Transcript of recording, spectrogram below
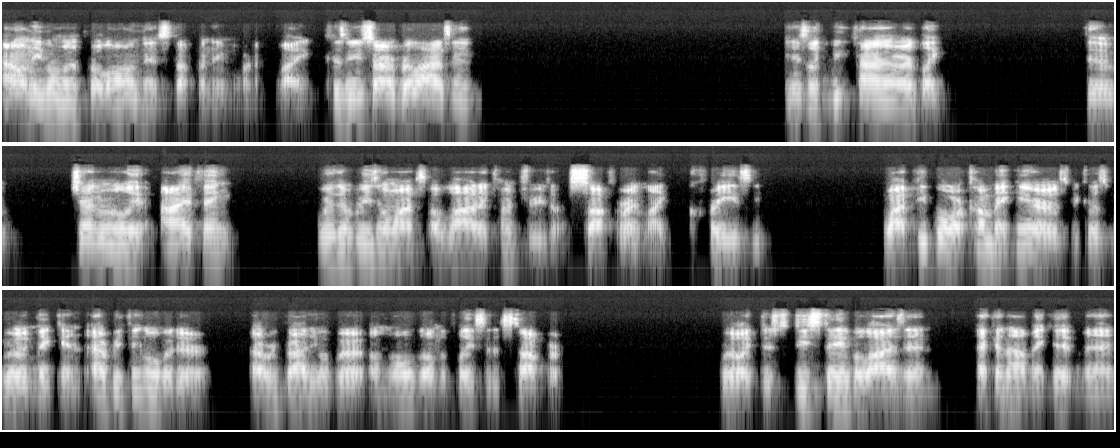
I don't even want to prolong this stuff anymore. Like because when you start realizing it's like we kind of are like the generally I think we're the reason why a lot of countries are suffering like crazy. Why people are coming here is because we're making everything over there everybody over on all the other places suffer. We're like this destabilizing economic hitman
